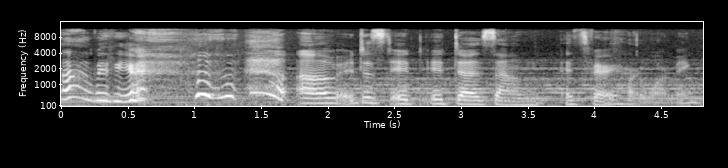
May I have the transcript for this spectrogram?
ah, with you. um, it just, it, it does, um, it's very heartwarming.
